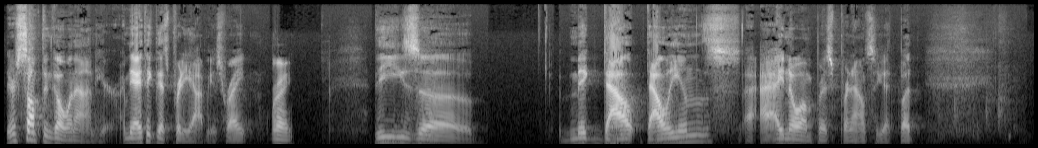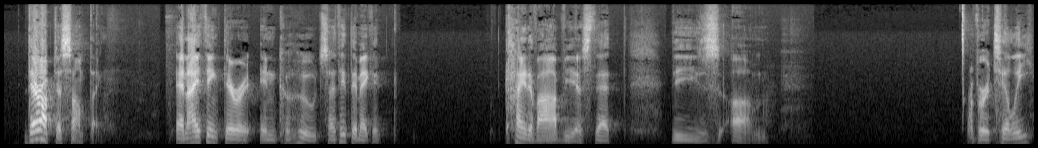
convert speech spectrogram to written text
There's something going on here. I mean, I think that's pretty obvious, right? Right. These uh, Migdalians, I, I know I'm mispronouncing it, but they're up to something. And I think they're in cahoots. I think they make it kind of obvious that these um, Vertili,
